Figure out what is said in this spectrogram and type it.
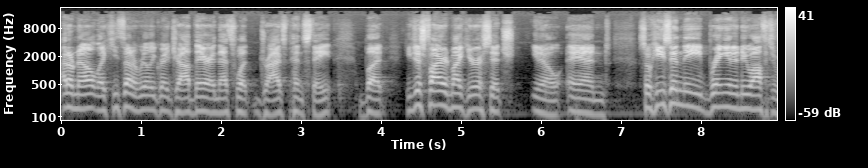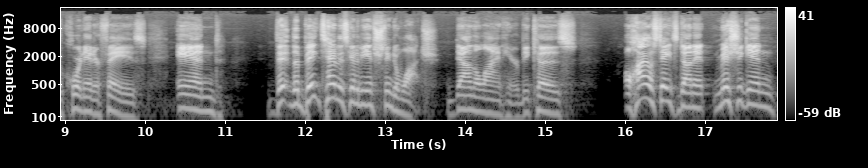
I don't know. Like he's done a really great job there, and that's what drives Penn State. But he just fired Mike Yurcich, you know, and so he's in the bring in a new offensive coordinator phase. And the the Big Ten is going to be interesting to watch down the line here because Ohio State's done it. Michigan,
